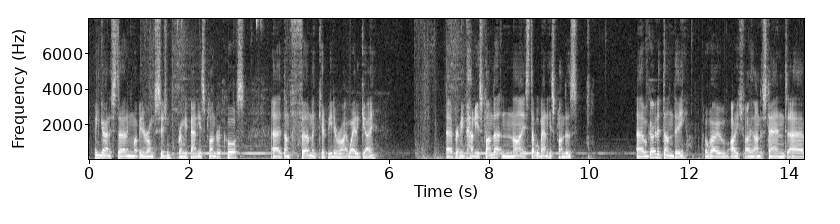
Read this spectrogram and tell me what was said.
I think going to Stirling might be the wrong decision. Bring me Bounteous Plunder, of course. Uh, Dunfermline could be the right way to go. Uh, bring me Bounteous Plunder. Nice. Double Bounteous Plunders. Uh, we'll go to Dundee. Although I, I understand, uh,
